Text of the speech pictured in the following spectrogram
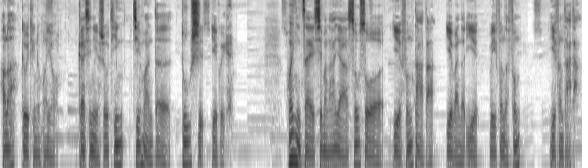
好了，各位听众朋友，感谢你收听今晚的《都市夜归人》，欢迎你在喜马拉雅搜索“夜风大大”，夜晚的夜，微风的风，夜风大大，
